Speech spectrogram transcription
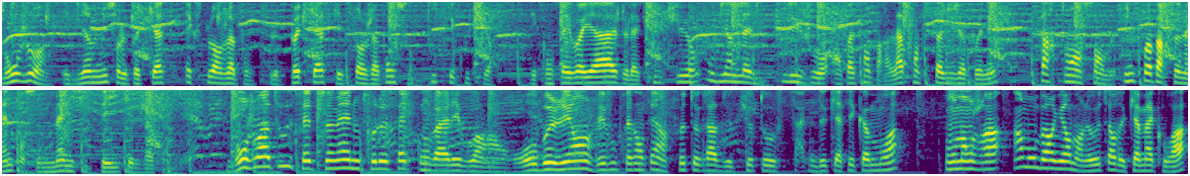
Bonjour et bienvenue sur le podcast Explore Japon, le podcast qui explore le Japon sous toutes ses coutures. Des conseils voyage, de la culture ou bien de la vie tous les jours en passant par l'apprentissage du japonais, partons ensemble une fois par semaine pour ce magnifique pays qu'est le Japon. Bonjour à tous, cette semaine, outre le fait qu'on va aller voir un robot géant, je vais vous présenter un photographe de Kyoto fan de café comme moi. On mangera un bon burger dans les hauteurs de Kamakura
